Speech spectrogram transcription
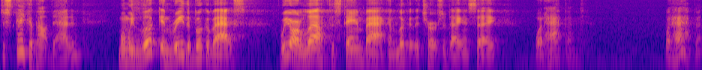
Just think about that. And when we look and read the book of Acts, we are left to stand back and look at the church today and say, What happened? What happened?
